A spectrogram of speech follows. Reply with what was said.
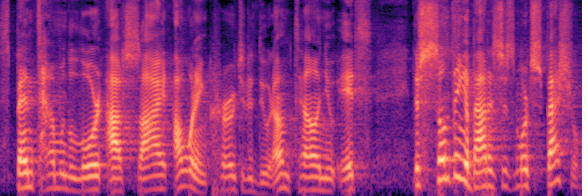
spent time with the Lord outside, I want to encourage you to do it. I'm telling you, it's there's something about it that's just more special.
